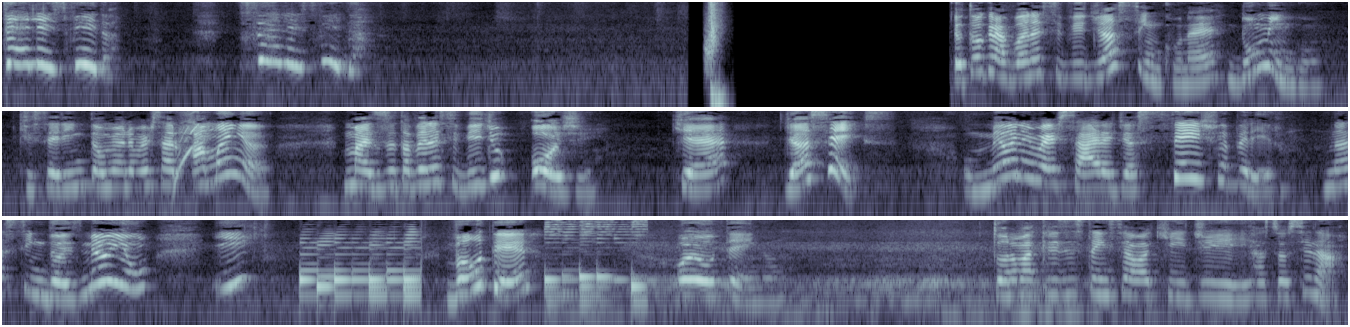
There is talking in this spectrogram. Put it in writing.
Feliz vida! Feliz vida! Eu tô gravando esse vídeo dia 5, né? Domingo. Que seria então meu aniversário amanhã. Mas você tá vendo esse vídeo hoje. Que é dia 6. O meu aniversário é dia 6 de fevereiro. Nasci em 2001 e vou ter ou eu tenho? Tô numa crise existencial aqui de raciocinar.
